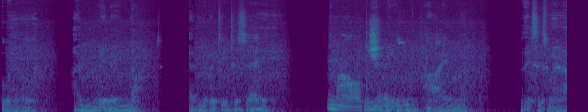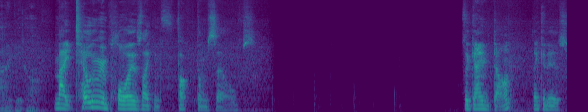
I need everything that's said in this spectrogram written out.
Well, I'm really not at liberty to say. Oh, meantime, this is where I get off. Mate, tell your employers they can fuck themselves. Is the game done? I think it is.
